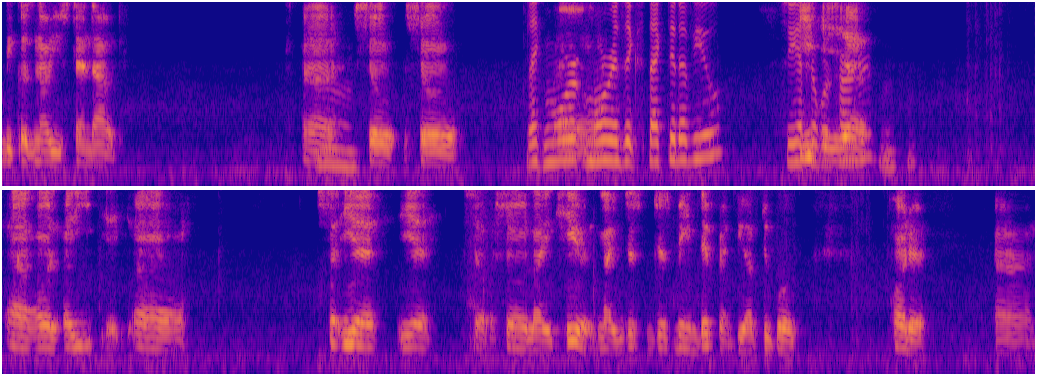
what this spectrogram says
because now you stand out. Uh, mm. So so. Like more uh, more is expected of you, so you have to work yeah. harder. Uh, uh, so yeah, yeah. So so like here, like just just being different, you have to work harder. Um,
